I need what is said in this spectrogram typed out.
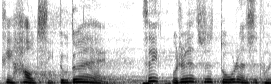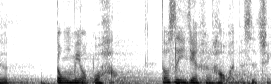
可以好奇，对不对？所以我觉得就是多认识朋友都没有不好，都是一件很好玩的事情。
